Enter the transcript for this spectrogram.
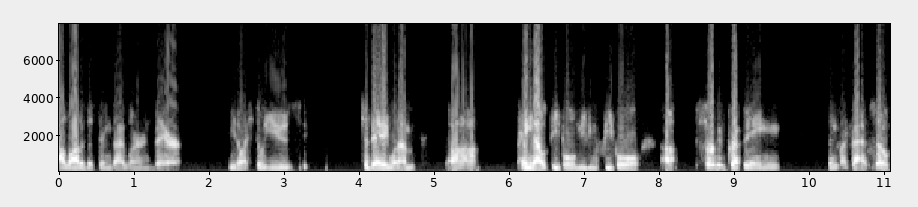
a lot of the things I learned there, you know, I still use today when I'm uh, hanging out with people, meeting with people, uh, sermon prepping, things like that. So,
